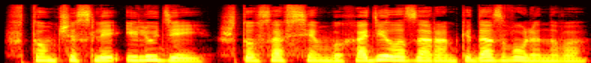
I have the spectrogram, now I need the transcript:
в том числе и людей, что совсем выходило за рамки дозволенного.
